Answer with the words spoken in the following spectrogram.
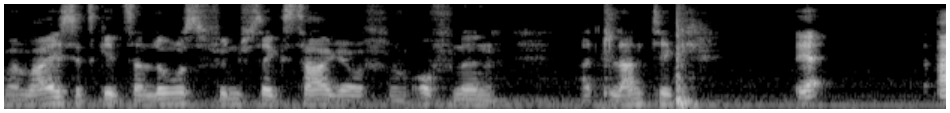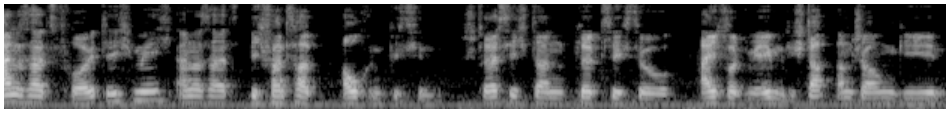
man weiß, jetzt geht's dann los, fünf, sechs Tage auf dem offenen Atlantik. Ja, einerseits freute ich mich, andererseits, ich fand es halt auch ein bisschen stressig dann plötzlich so, eigentlich wollten wir eben die Stadt anschauen gehen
